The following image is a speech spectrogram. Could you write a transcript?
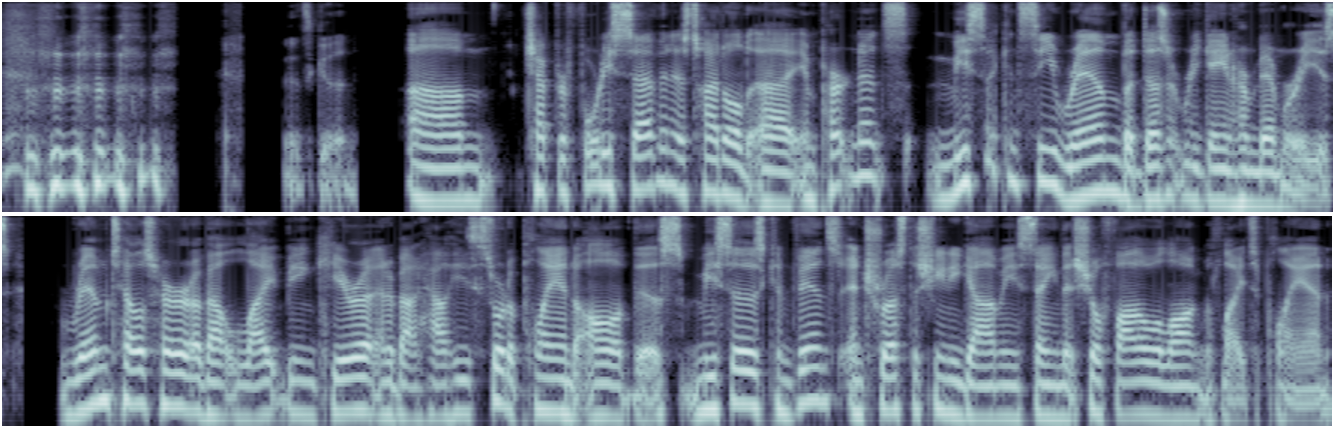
It's good. Um, chapter 47 is titled uh, Impertinence. Misa can see Rem but doesn't regain her memories. Rem tells her about Light being Kira and about how he's sort of planned all of this. Misa is convinced and trusts the Shinigami, saying that she'll follow along with Light's plan.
